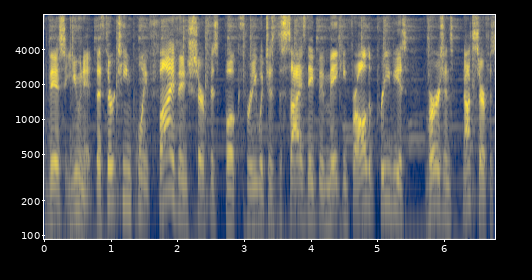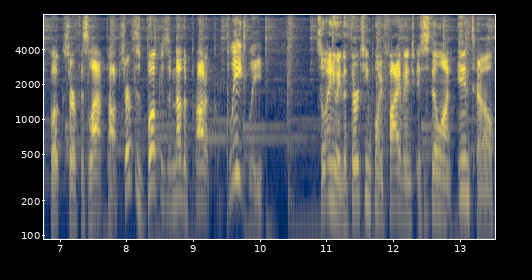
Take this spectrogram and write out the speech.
this unit. The 13.5-inch Surface Book 3, which is the size they've been making for all the previous versions, not Surface Book, Surface Laptop. Surface Book is another product completely. So anyway, the 13.5 inch is still on Intel.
